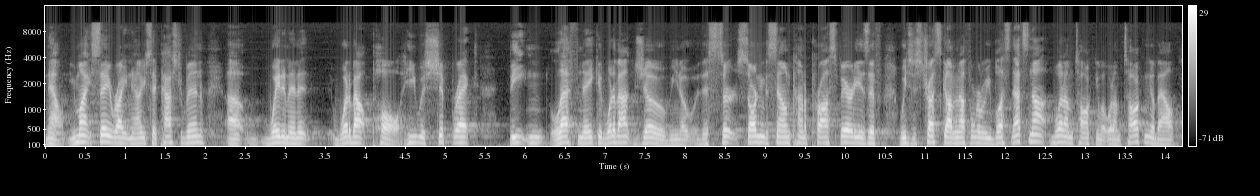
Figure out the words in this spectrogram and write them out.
Now, you might say right now, you say, Pastor Ben, uh, wait a minute, what about Paul? He was shipwrecked beaten, left naked. What about Job? You know, this starting to sound kind of prosperity as if we just trust God enough, we're going to be blessed. That's not what I'm talking about. What I'm talking about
